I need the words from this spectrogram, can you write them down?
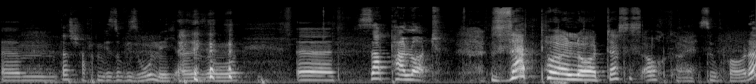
ähm, das schaffen wir sowieso nicht. Also, äh, Sapperlot. Sapperlot, das ist auch geil. Super, oder?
